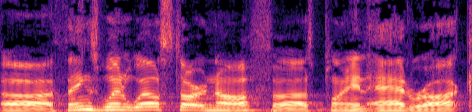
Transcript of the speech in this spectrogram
Uh, things went well starting off. Uh, I was playing Ad Rock,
